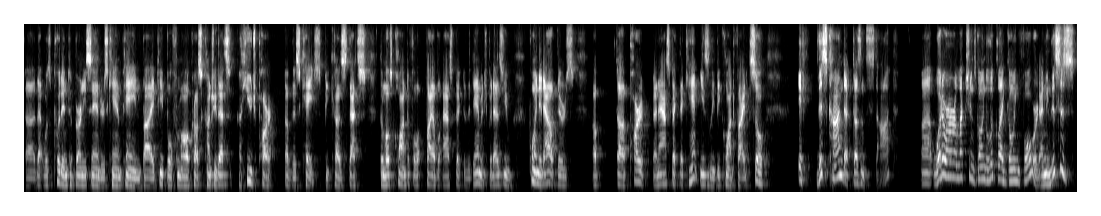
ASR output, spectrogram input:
uh, that was put into Bernie Sanders' campaign by people from all across the country, that's a huge part of this case because that's the most quantifiable aspect of the damage. But as you pointed out, there's a, a part, an aspect that can't easily be quantified. So if this conduct doesn't stop, uh, what are our elections going to look like going forward? I mean, this is,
